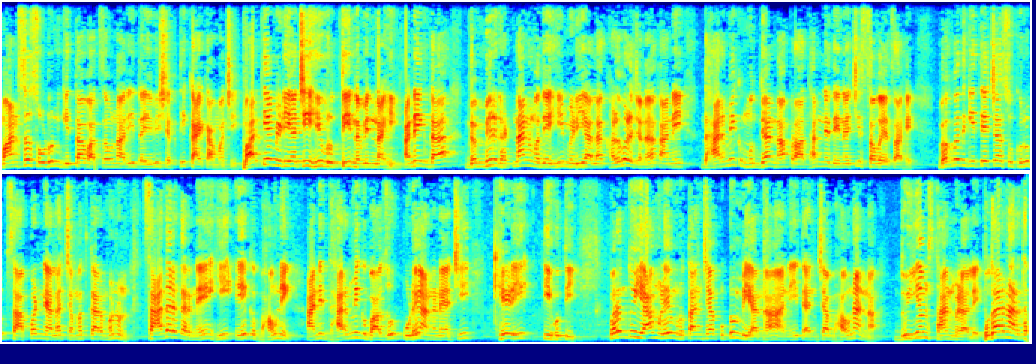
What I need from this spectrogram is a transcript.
माणसं सोडून गीता वाचवणारी दैवी शक्ती काय कामाची? भारतीय मीडियाची ही वृत्ती नवीन नाही. अनेकदा गंभीर घटनांमध्येही मीडियाला खळबळजनक आणि धार्मिक मुद्द्यांना प्राधान्य देण्याची सवयच आहे. भगवद्गीतेच्या सुखरूप सापडण्याला चमत्कार म्हणून सादर करणे ही एक भावनिक आणि धार्मिक बाजू पुढे आणण्याची खेळी ती होती. परंतु यामुळे मृतांच्या कुटुंबियांना आणि त्यांच्या भावनांना दुय्यम स्थान मिळाले. उदाहरणार्थ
